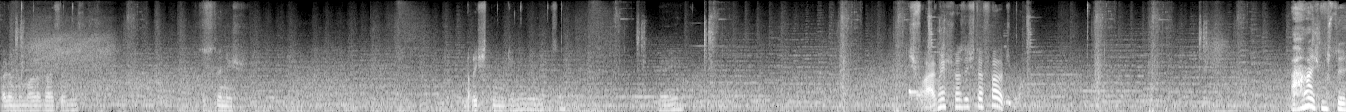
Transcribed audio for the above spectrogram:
Weil er normalerweise nicht. Das ist, wenn ich den richtigen Ding nutze. Okay. Ich frage mich, was ich da falsch mache. Aha, ich musste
